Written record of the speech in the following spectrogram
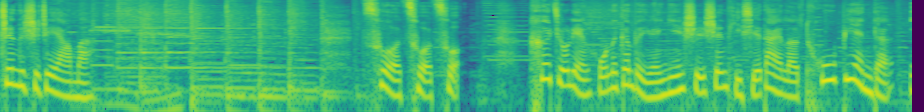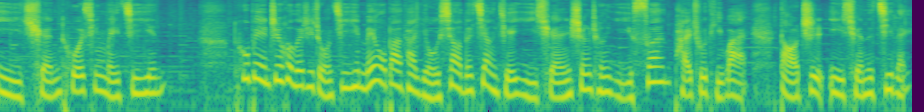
真的是这样吗？错错错！喝酒脸红的根本原因是身体携带了突变的乙醛脱氢酶基因，突变之后的这种基因没有办法有效的降解乙醛，生成乙酸排出体外，导致乙醛的积累。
